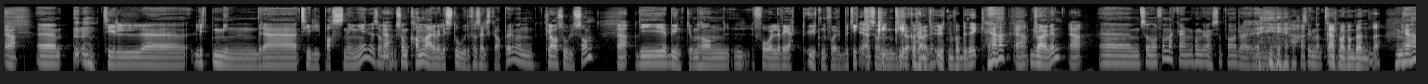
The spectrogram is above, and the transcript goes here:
Ja. Eh, til eh, litt mindre tilpasninger, som, Ja. som kan være veldig store for selskaper. Men Claes Olsson ja. de begynte jo med sånn få levert utenfor butikk. ja sånn klikk, og hent utenfor butikk. Ja, Ja. drive-in. ja. Um, så nå får Mækkern konkurranse på drive-in-segmentet. Kanskje man kan bøndle. Ja.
